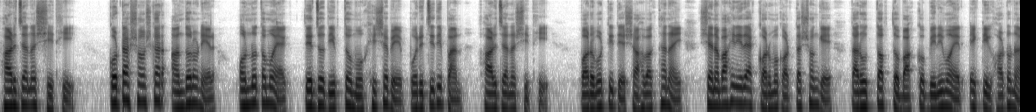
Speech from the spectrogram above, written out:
ফারজানা সিথি, কোটা সংস্কার আন্দোলনের অন্যতম এক তেজদীপ্ত মুখ হিসেবে পরিচিতি পান ফারজানা সিথি। পরবর্তীতে শাহবাগ থানায় সেনাবাহিনীর এক কর্মকর্তার সঙ্গে তার উত্তপ্ত বাক্য বিনিময়ের একটি ঘটনা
